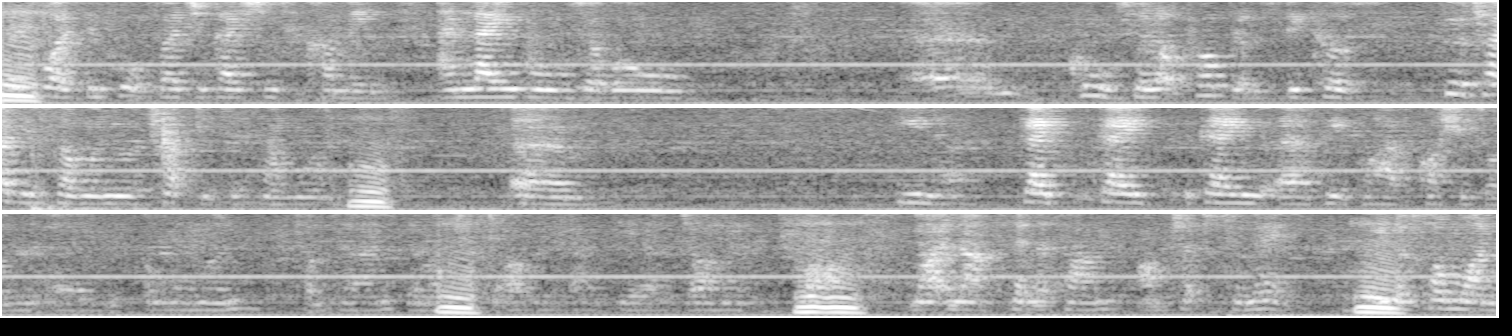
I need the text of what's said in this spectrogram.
Mm. That's why it's important for education to come in, and labels are all um, cause a lot of problems because if you're attracted to someone, you're attracted to someone. Mm. Um, you know, gay gay gay uh, people have crushes on um, a woman sometimes. They might Mm. just we fancy her, Johnny. Mm-mm. Ninety nine percent of the time, I'm attracted to men you Mm. know someone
